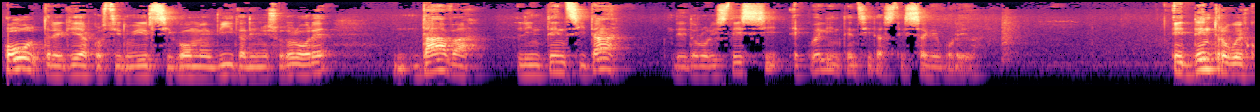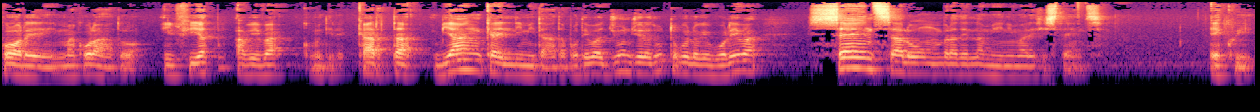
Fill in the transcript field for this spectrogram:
oltre che a costituirsi come vita di ogni suo dolore, dava l'intensità dei dolori stessi e quell'intensità stessa che voleva. E dentro quel cuore immacolato il Fiat aveva, come dire, carta bianca e limitata, poteva aggiungere tutto quello che voleva senza l'ombra della minima resistenza. E qui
